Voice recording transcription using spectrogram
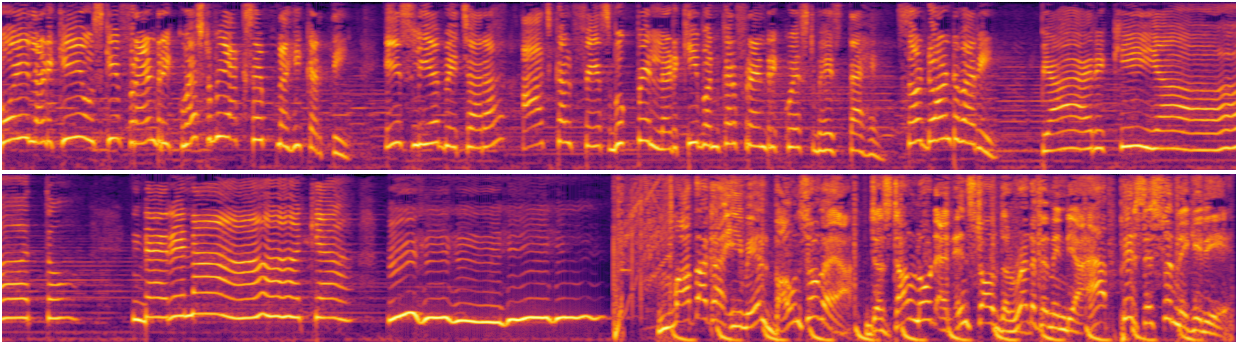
कोई लड़की उसकी फ्रेंड रिक्वेस्ट भी एक्सेप्ट नहीं करती। इसलिए बेचारा आजकल फेसबुक पे लड़की बनकर फ्रेंड रिक्वेस्ट भेजता है। सो डोंट वरी प्यार किया तो डरना क्या। माता का ईमेल बाउंस हो गया। Just download and install the red F India app फिर से सुनने के लिए।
